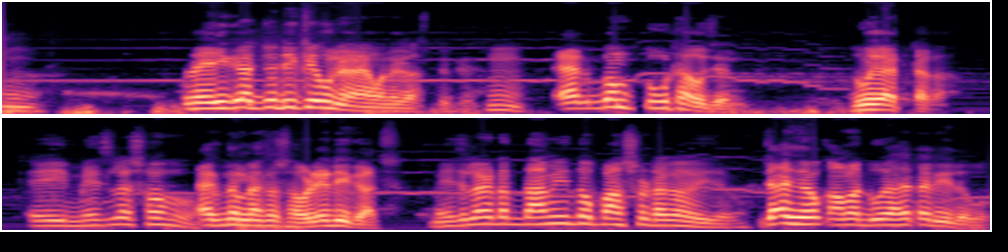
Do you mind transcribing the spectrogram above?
মানে এই গাছ যদি কেউ নেয় আমাদের কাছ থেকে একদম টু থাউজেন্ড দু হাজার টাকা। এই মেজলা সহ? একদম ম্যাথা সব রেডি গাছ। মেজলাটার দামই তো পাঁচশো টাকা হয়ে যাবে। যাই হোক আমরা দু হাজার টাকা দিয়ে দেবো।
